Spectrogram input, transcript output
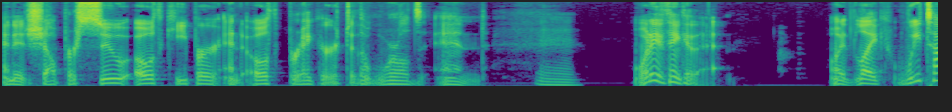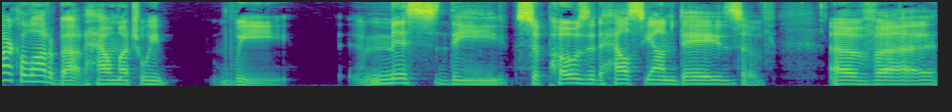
and it shall pursue oath keeper and oath breaker to the world's end. Mm. What do you think of that? Like- we talk a lot about how much we we miss the supposed halcyon days of of uh,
